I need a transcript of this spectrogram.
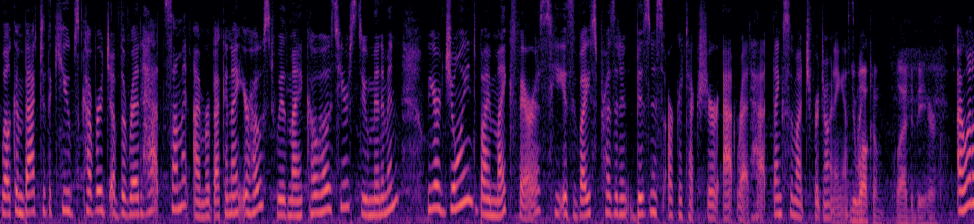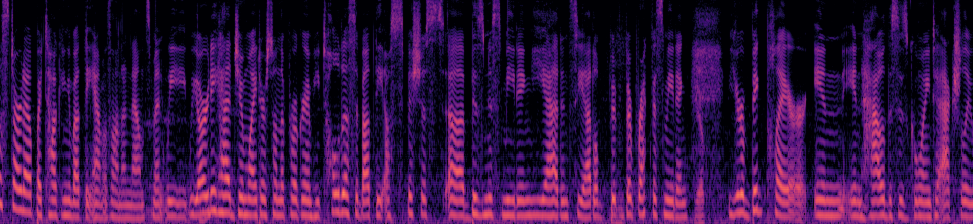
Welcome back to theCUBE's coverage of the Red Hat Summit. I'm Rebecca Knight, your host, with my co-host here, Stu Miniman. We are joined by Mike Ferris. He is Vice President Business Architecture at Red Hat. Thanks so much for joining us, You're Mike. welcome, glad to be here. I want to start out by talking about the Amazon announcement. We, we already had Jim Whitehurst on the program. He told us about the auspicious uh, business meeting he had in Seattle, the breakfast meeting. Yep. You're a big player in, in how this is going to actually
